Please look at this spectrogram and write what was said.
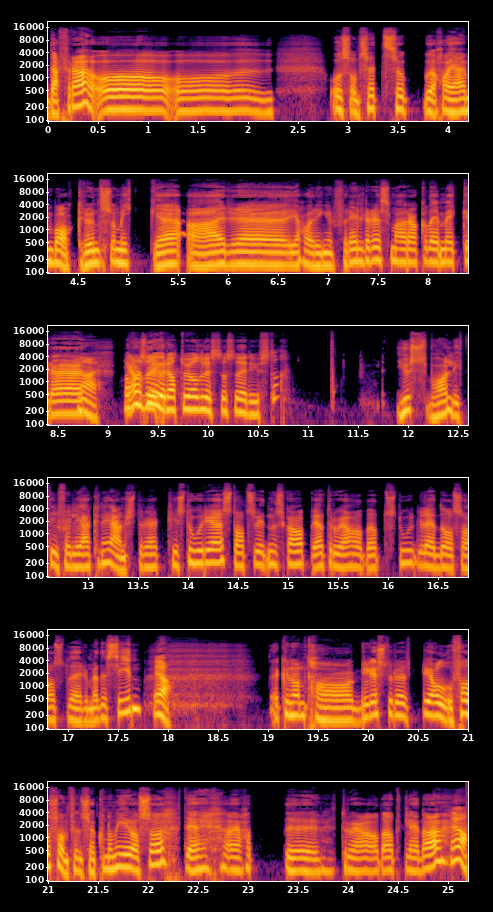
derfra, og, og og sånn sett så har jeg en bakgrunn som ikke er Jeg har ingen foreldre som er akademikere. Nei. Hva var det som gjorde at du hadde lyst til å studere jus, da? Juss var litt tilfeldig. Jeg kunne gjerne studert historie, statsvitenskap. Jeg tror jeg hadde hatt stor glede også av å studere medisin. Ja. Jeg kunne antagelig studert i alle fall samfunnsøkonomi også. Det har jeg hatt, uh, tror jeg hadde hatt glede av. Ja.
